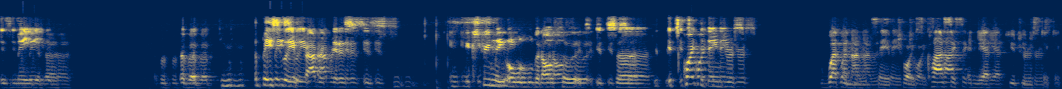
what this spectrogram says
is made of a, of a, of a basically a fabric that is, is extremely old, but also it's it's uh, it's quite the dangerous weapon, I would say, of choice. Classic and yet futuristic.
